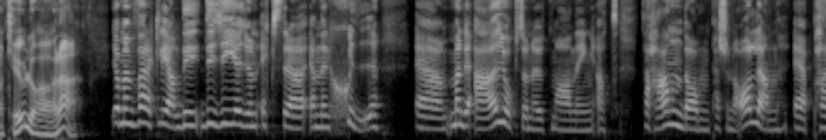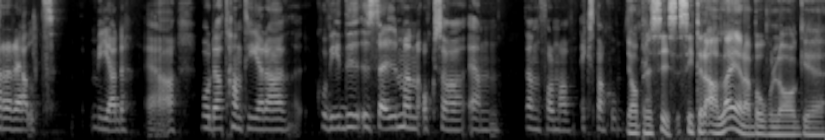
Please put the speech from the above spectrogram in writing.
Ja, kul att höra. Ja men verkligen, det, det ger ju en extra energi. Eh, men det är ju också en utmaning att ta hand om personalen eh, parallellt med eh, både att hantera covid i, i sig men också en, den form av expansion. Ja, precis. Sitter alla era bolag, jag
